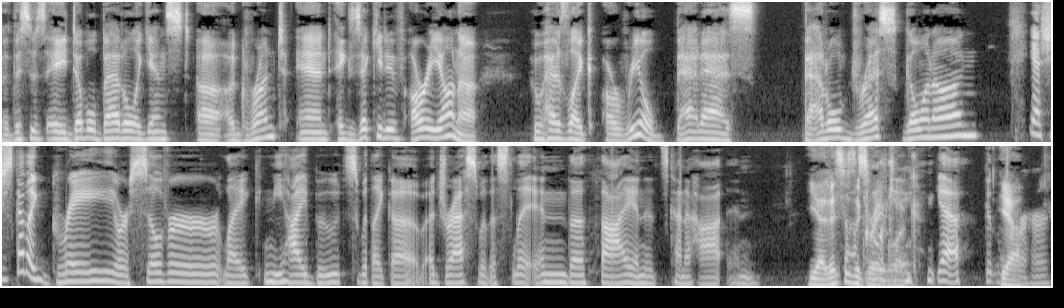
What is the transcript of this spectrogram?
uh, this is a double battle against uh, a grunt and executive Ariana, who has like a real badass battle dress going on. yeah, she's got like gray or silver like knee high boots with like a, a dress with a slit in the thigh, and it's kind of hot and Yeah, this is a great looking. look. yeah, good look Yeah. for her.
